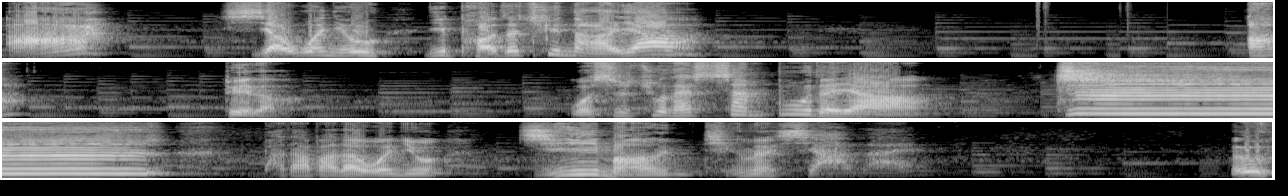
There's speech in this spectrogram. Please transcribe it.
啊，小蜗牛，你跑着去哪儿呀？啊，对了，我是出来散步的呀。吱，啪嗒啪嗒，蜗牛急忙停了下来。哦，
